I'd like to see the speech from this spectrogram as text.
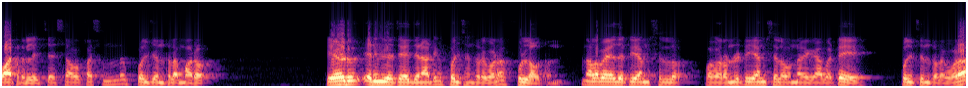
వాటర్ రిలీజ్ చేసే అవకాశం ఉంది. పులిచింతల మరో ఏడు ఎనిమిదో తేదీ నాటికి పులిచింతలు కూడా ఫుల్ అవుతుంది. నలభై ఐదు టీఎంసీల్లో ఒక రెండు టీఎంసీలు ఉన్నాయి కాబట్టి పులిచింతలు కూడా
